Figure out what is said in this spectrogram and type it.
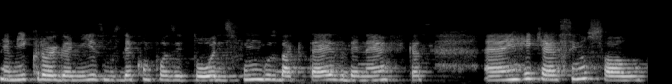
né, micro-organismos, decompositores, fungos, bactérias benéficas, é, enriquecem o solo.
